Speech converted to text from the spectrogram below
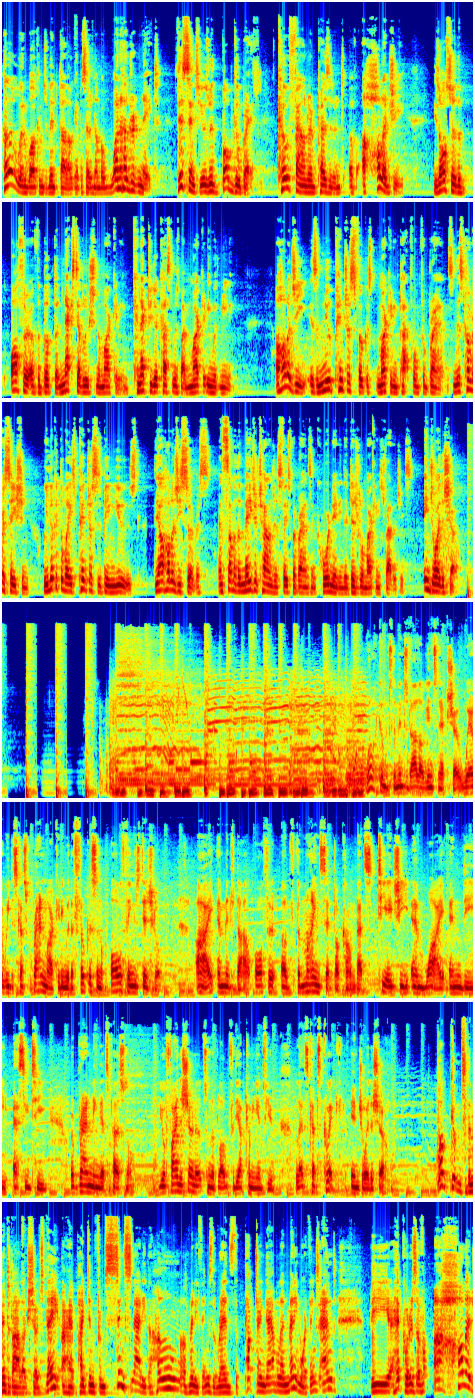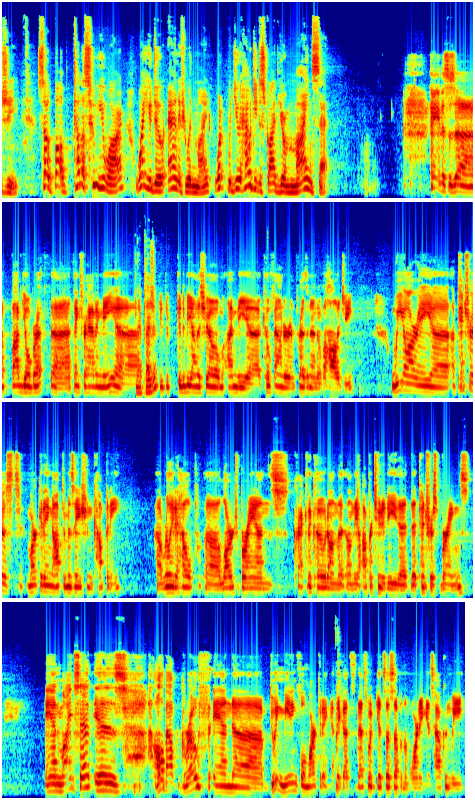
Hello and welcome to Minter Dialogue episode number 108. This interview is with Bob Gilbreath, co-founder and president of Ahalogy. He's also the author of the book The Next Evolution of Marketing, Connect with Your Customers by Marketing with Meaning. Ahalogy is a new Pinterest-focused marketing platform for brands. In this conversation, we look at the ways Pinterest is being used, the Ahalogy service, and some of the major challenges faced by brands in coordinating their digital marketing strategies. Enjoy the show. Welcome to the Minter Dialogue Internet Show, where we discuss brand marketing with a focus on all things digital. I am Minter Dial, author of TheMyndset.com. That's T H E M Y N D S E T, where branding gets personal. You'll find the show notes on the blog for the upcoming interview. Let's cut to the quick. Enjoy the show. Welcome to the Minter Dialogue Show. Today, I have piped in from Cincinnati, the home of many things: the Reds, the Procter and Gamble, and many more things. And the headquarters of Ahalogy. So, Bob, tell us who you are, what you do, and if you wouldn't mind, what would you? How would you describe your mindset? Hey, this is uh, Bob Gilbreath. Uh, thanks for having me. Uh, My pleasure. Good to, good to, be on the show. I'm the uh, co-founder and president of Ahalogy. We are a, uh, a Pinterest marketing optimization company uh, really to help uh, large brands crack the code on the on the opportunity that that Pinterest brings. And mindset is all about growth and uh, doing meaningful marketing. I think that's that's what gets us up in the morning. Is how can we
